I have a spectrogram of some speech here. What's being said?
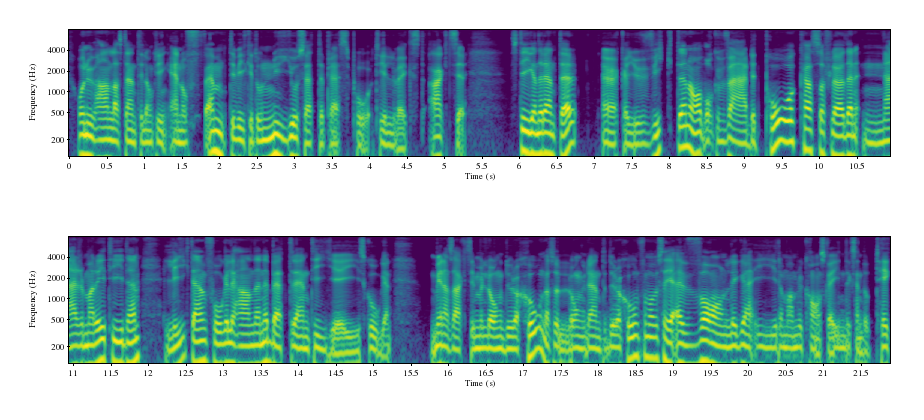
och nu handlas den till omkring 1,50 vilket ånyo sätter press på tillväxtaktier. Stigande räntor ökar ju vikten av och värdet på kassaflöden närmare i tiden. Likt en fågel i handen är bättre än tio i skogen. Medan aktier med lång duration, alltså lång ränteduration får man väl säga, är vanliga i de amerikanska indexen då tech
